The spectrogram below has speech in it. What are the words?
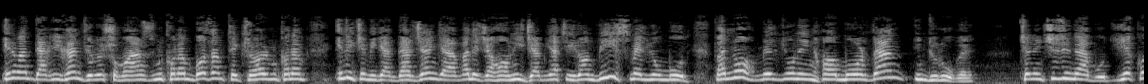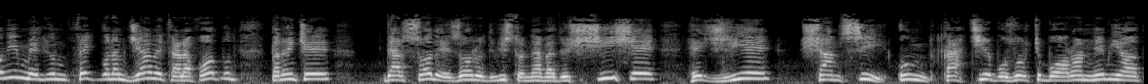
اینو من دقیقا جلو شما عرض می‌کنم بازم تکرار می‌کنم. اینی که میگن در جنگ اول جهانی جمعیت ایران 20 میلیون بود و 9 میلیون اینها مردن این دروغه. چنین چیزی نبود. یک میلیون فکر کنم جمع تلفات بود. برای اینکه در سال 1296 هجری شمسی اون قحطی بزرگ که باران نمیاد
